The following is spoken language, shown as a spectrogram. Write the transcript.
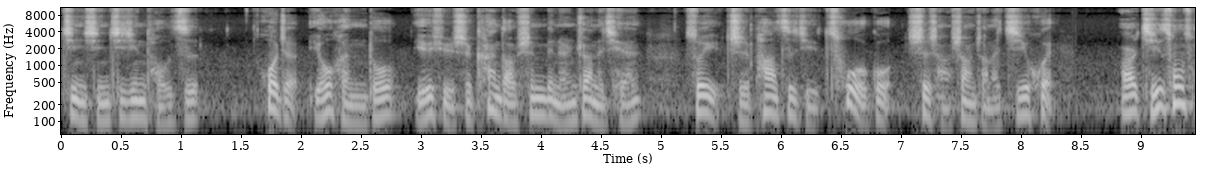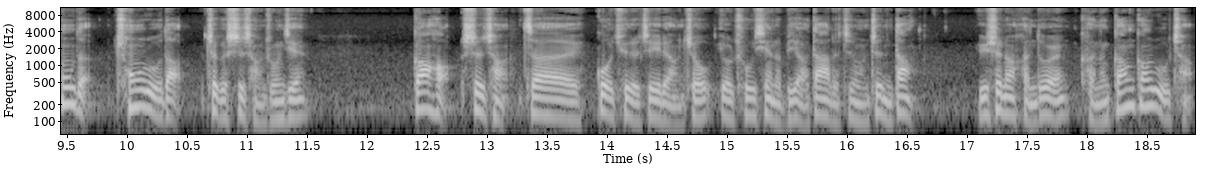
进行基金投资，或者有很多也许是看到身边的人赚了钱，所以只怕自己错过市场上涨的机会，而急匆匆的冲入到这个市场中间。刚好市场在过去的这两周又出现了比较大的这种震荡。于是呢，很多人可能刚刚入场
